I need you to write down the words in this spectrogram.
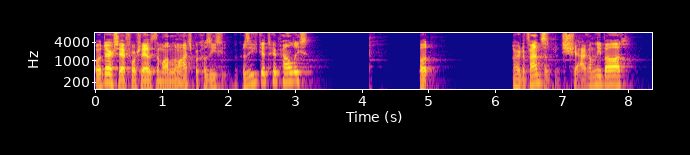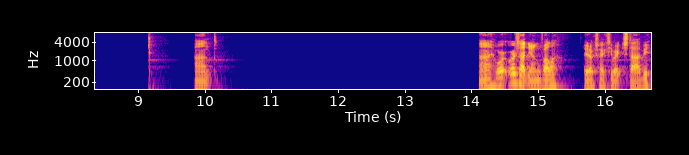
I would dare say Forsell's the man of the match because he's because he's got two penalties. But our defence has been shockingly bad. And uh, where, where's that young fella? He looks like he's about to stab you.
